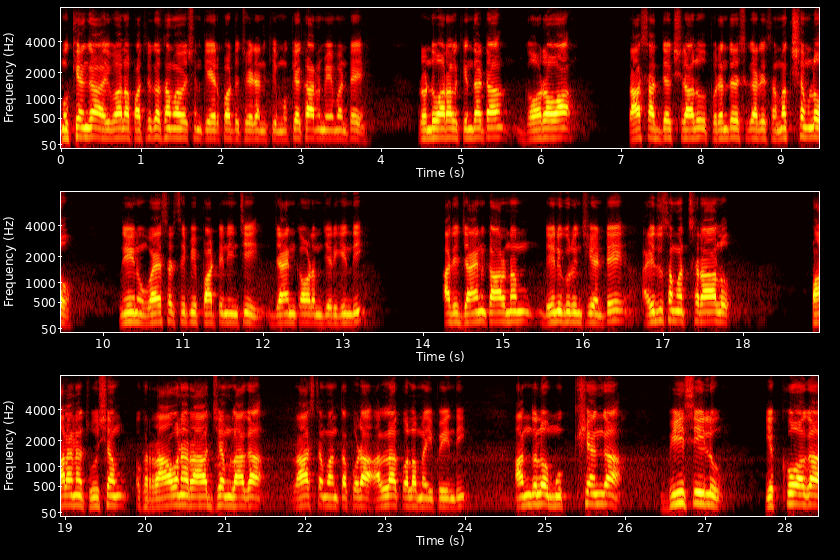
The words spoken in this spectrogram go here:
ముఖ్యంగా ఇవాళ పత్రికా సమావేశానికి ఏర్పాటు చేయడానికి ముఖ్య కారణం ఏమంటే రెండు వారాల కిందట గౌరవ రాష్ట్ర అధ్యక్షురాలు పురేంద్రేష్ గారి సమక్షంలో నేను వైఎస్ఆర్సీపీ పార్టీ నుంచి జాయిన్ కావడం జరిగింది. అది జాయిన్ కారణం దేని గురించి అంటే ఐదు సంవత్సరాలు పాలన చూశాం. ఒక రావణ రాజ్యంలాగా రాష్ట్రం అంతా కూడా అల్లాకొలం అయిపోయింది అందులో ముఖ్యంగా బీసీలు ఎక్కువగా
